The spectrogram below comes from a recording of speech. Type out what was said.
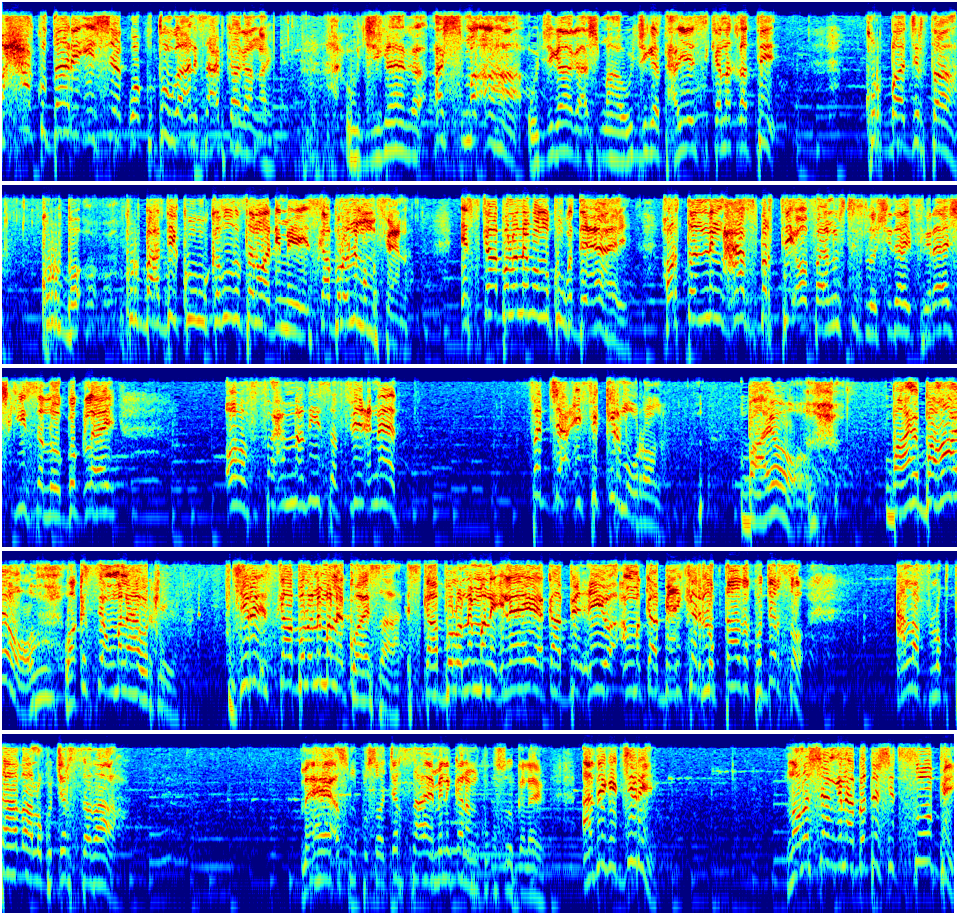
Maxaa ku daari ii sheeg? Waa kutuuga ani saaxiibkaagaan ahay. Wejigaaga ash ma aha wejigaaga ash maaha wejigaad xayeesi kana qati kur baa jirtaa kurbo kurba haddii kugu kaduudatan waa dhimeeyey. Iskaabolonimo ma fiicna. Iskaabolonimo ma kugu daceehay horta nin xaas barti oo faanuustiis loo shidahay firaashkiisa loo goglahay oo fahmadiisa fiicneed. Fajac iyo fikir ma uroona baayo. Baayo baayo. Waa ka sii uma laha warkeyga jiri iskaabolonimo le ku haysaa iskaabolonimona ilaahay kaa bixiyo ama kaa bixi kari lugtaada ku jarso. Calaf lugtaadaa lagu jarsadaa. Ma ahee asma ku soo jarsaayo mininkana makugu soo galayo. Adiga jiri noloshaan inaad badashid suubi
